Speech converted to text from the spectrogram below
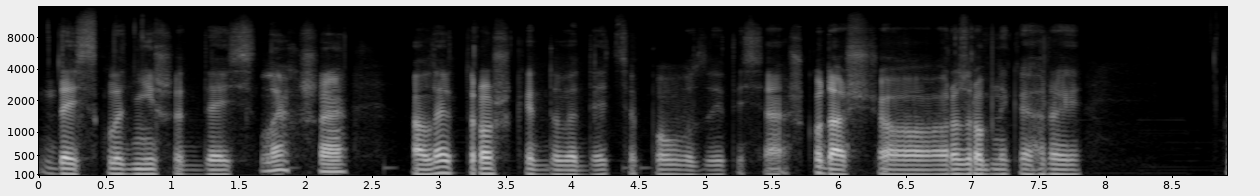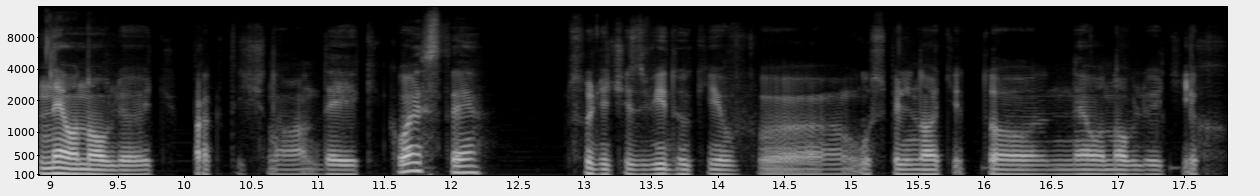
десь складніше, десь легше, але трошки доведеться повозитися. Шкода, що розробники гри не оновлюють практично деякі квести. Судячи з відгуків е, у спільноті, то не оновлюють їх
